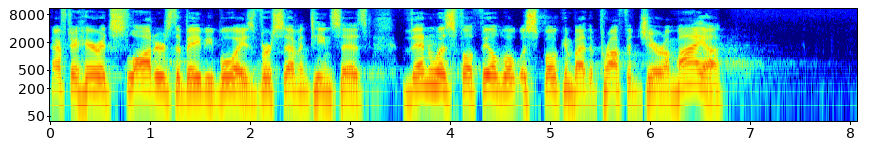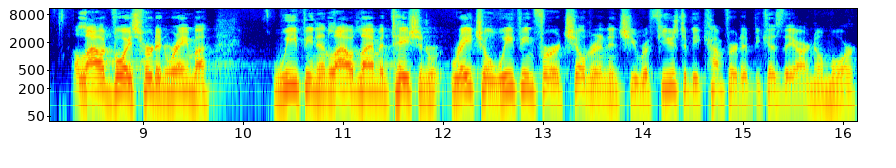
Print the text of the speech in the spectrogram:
After Herod slaughters the baby boys, verse 17 says, Then was fulfilled what was spoken by the prophet Jeremiah. A loud voice heard in Ramah, weeping and loud lamentation, Rachel weeping for her children, and she refused to be comforted because they are no more.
